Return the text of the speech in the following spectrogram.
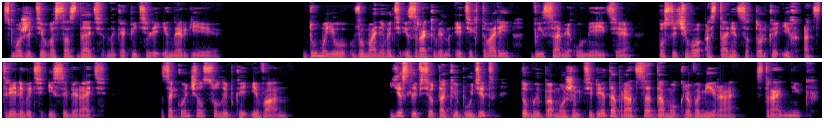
сможете воссоздать накопители энергии. Думаю, выманивать из раковин этих тварей вы сами умеете, после чего останется только их отстреливать и собирать. Закончил с улыбкой Иван. Если все так и будет, то мы поможем тебе добраться до мокрого мира, странник.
